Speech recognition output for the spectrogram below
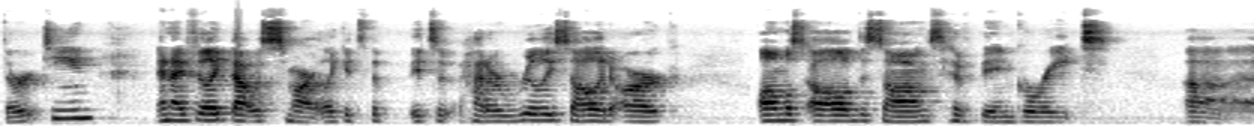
13, and I feel like that was smart. Like it's the it's a, had a really solid arc. Almost all of the songs have been great, uh,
